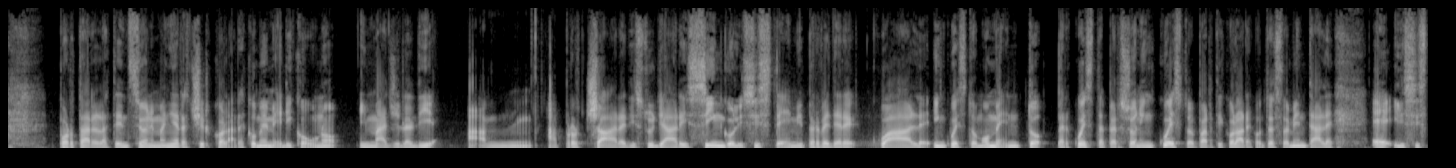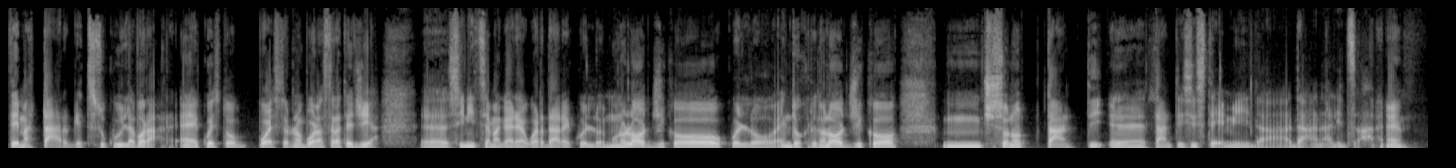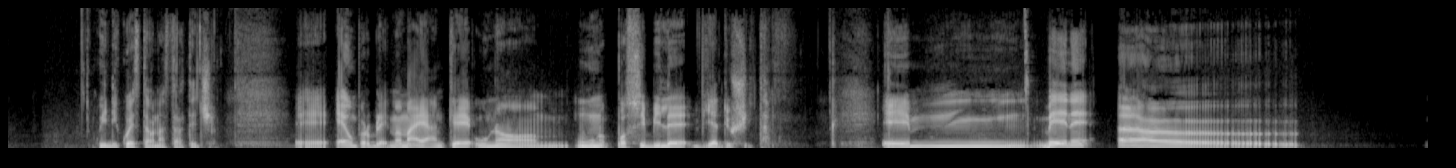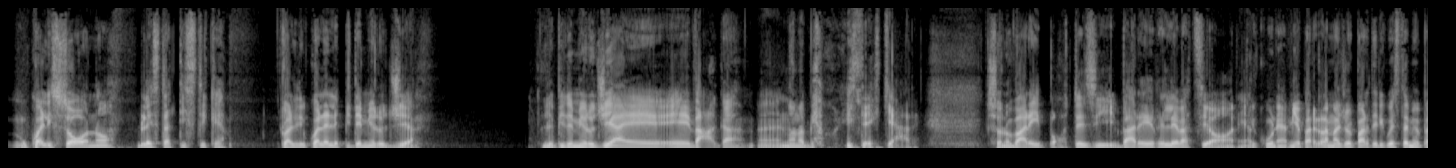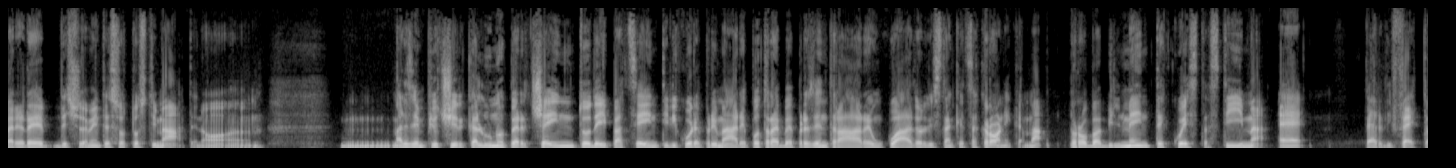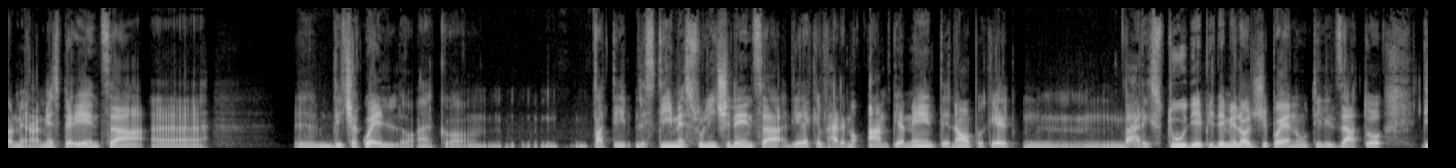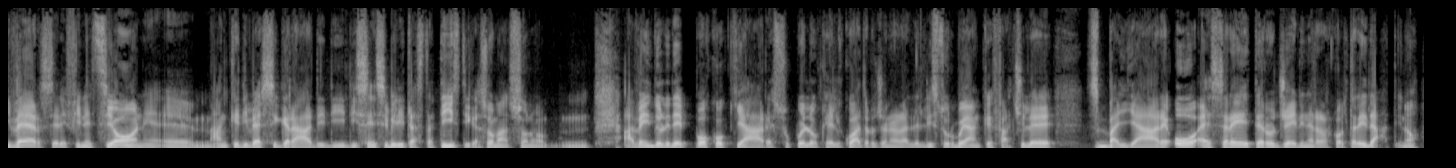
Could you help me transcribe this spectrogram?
portare l'attenzione in maniera circolare come medico, uno immagina di um, approcciare, di studiare i singoli sistemi per vedere quale in questo momento, per questa persona, in questo particolare contesto ambientale, è il sistema target su cui lavorare. Eh, questo può essere una buona strategia. Eh, si inizia magari a guardare quello immunologico, quello endocrinologico, mm, ci sono tanti, eh, tanti sistemi da, da analizzare. Eh. Quindi questa è una strategia. Eh, è un problema, ma è anche una un possibile via di uscita. E, ehm, bene, uh, quali sono le statistiche? Qual, qual è l'epidemiologia? L'epidemiologia è, è vaga, eh, non abbiamo idee chiare. Ci sono varie ipotesi, varie rilevazioni, alcune a mio parere, la maggior parte di queste a mio parere decisamente sottostimate. No? Mm, ad esempio circa l'1% dei pazienti di cure primarie potrebbe presentare un quadro di stanchezza cronica, ma probabilmente questa stima è per difetto, almeno la mia esperienza eh, eh, dice quello. Ecco. Infatti le stime sull'incidenza direi che variano ampiamente, no? poiché mh, vari studi epidemiologici poi hanno utilizzato diverse definizioni, eh, anche diversi gradi di, di, sensibilità statistica, insomma sono, mh, avendo le idee poco chiare su quello che è il quadro generale del disturbo è anche facile sbagliare o essere eterogenei nella raccolta dei dati. No?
